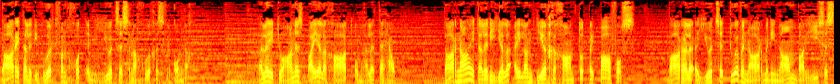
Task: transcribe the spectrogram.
Daar het hulle die woord van God in die Joodse sinagoges verkondig. Hulle het Johannes by hulle gehad om hulle te help. Daarna het hulle die hele eiland deurgegaan tot by Pafos, waar hulle 'n Joodse towenaar met die naam Bar-Jesus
